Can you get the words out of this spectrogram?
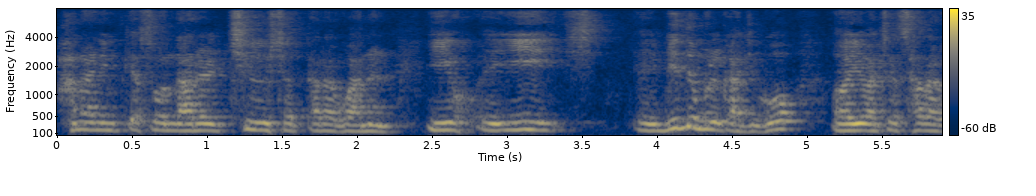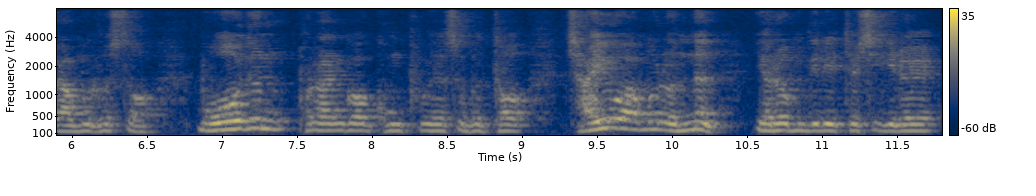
하나님께서 나를 지으셨다라고 하는 이, 이 믿음을 가지고 이와 같이 살아감으로써 모든 불안과 공포에서부터 자유함을 얻는 여러분들이 되시기를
